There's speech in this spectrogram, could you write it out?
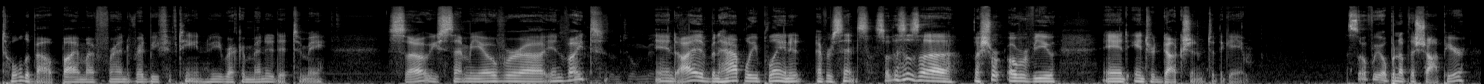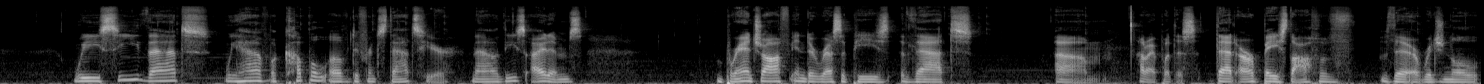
told about by my friend RedB15. He recommended it to me. So he sent me over an invite, and I have been happily playing it ever since. So this is a, a short overview and introduction to the game. So if we open up the shop here, we see that we have a couple of different stats here. Now these items branch off into recipes that, um, how do I put this, that are based off of the original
